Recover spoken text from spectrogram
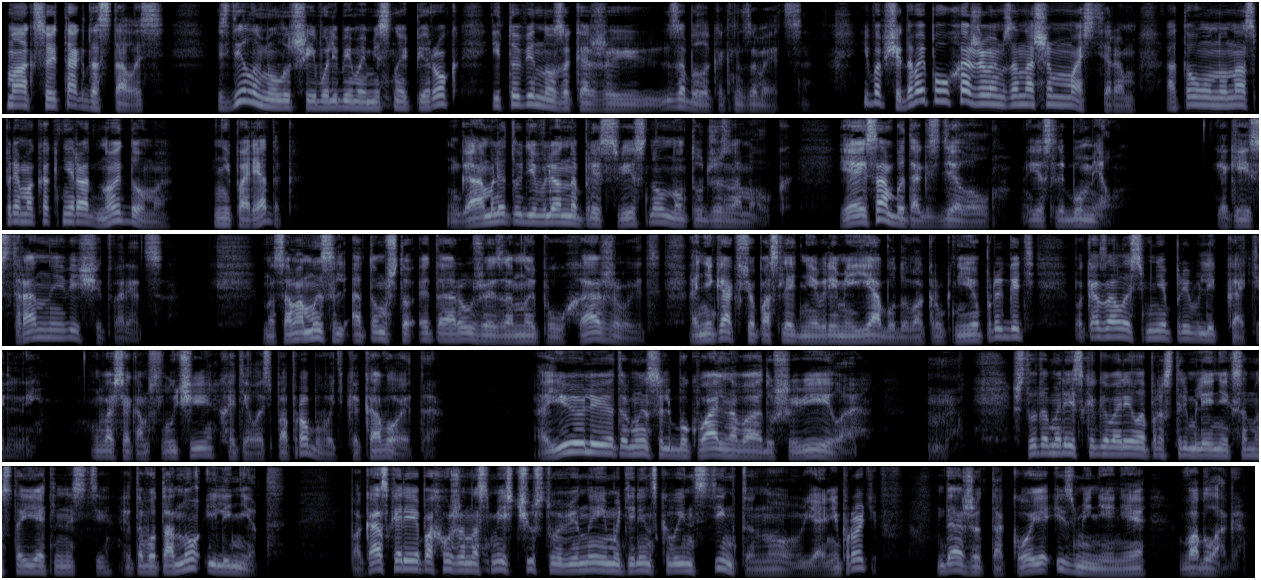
Максу и так досталось. Сделай ему лучше его любимый мясной пирог и то вино закажи, забыла, как называется. И вообще, давай поухаживаем за нашим мастером, а то он у нас прямо как не родной дома. Непорядок. Гамлет удивленно присвистнул, но тут же замолк. Я и сам бы так сделал, если бы умел. Какие странные вещи творятся. Но сама мысль о том, что это оружие за мной поухаживает, а не как все последнее время я буду вокруг нее прыгать, показалась мне привлекательной. Во всяком случае, хотелось попробовать, каково это. А Юлию эта мысль буквально воодушевила. Что там Ириска говорила про стремление к самостоятельности? Это вот оно или нет? Пока скорее похоже на смесь чувства вины и материнского инстинкта, но я не против. Даже такое изменение во благо.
